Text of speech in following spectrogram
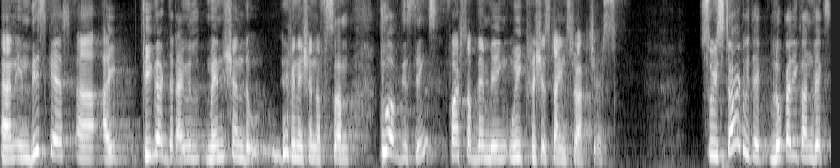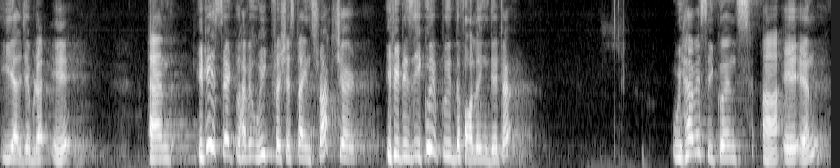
And in this case, uh, I figured that I will mention the definition of some two of these things, first of them being weak Fréchet-Stein structures. So we start with a locally convex E algebra A, and it is said to have a weak Fréchet-Stein structure if it is equipped with the following data. We have a sequence uh, AN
